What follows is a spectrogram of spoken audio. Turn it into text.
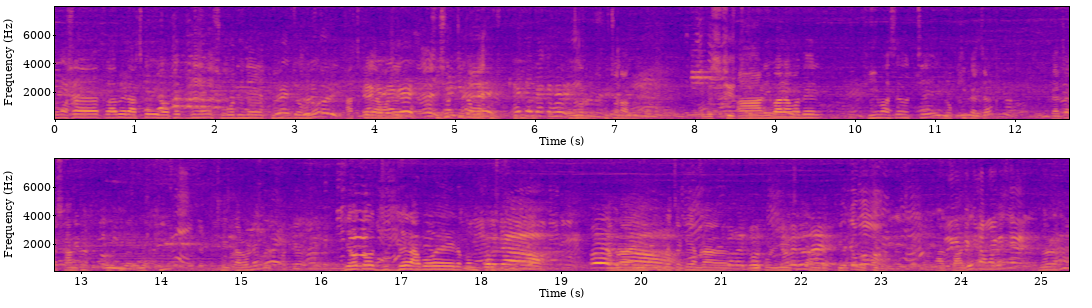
তমাশা ক্লাবের আজকে এই রথের দিনে শুভ দিনে খুঁটি পুজো হলো। আজকে আমাদের ছেষট্টিতম পুজোর সূচনা হলো। আর এবার আমাদের থিম আছে হচ্ছে লক্ষ্মী পেঁচা পেঁচা শান্তি লক্ষ্মী সেই কারণে যেহেতু যুদ্ধের আবহে এরকম পরিস্থিতি আমরা এই লক্ষ্মী পেঁচাকে আমরা ইয়ে করে নিয়েছি আমাদের লক্ষ্মী পেঁচা আর বাজেট আমাদের ধরে রাখুন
